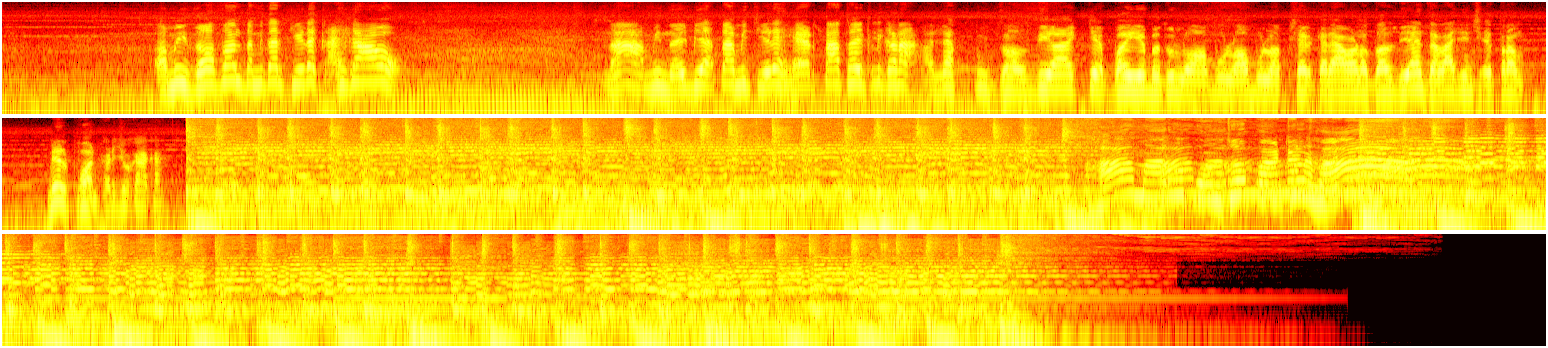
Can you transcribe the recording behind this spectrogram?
અમે જસન તમે તાર ચેડે કાંઈ ખાઓ? ના અમે નહીં બેસતા અમે ચેડે હેડતા થાય એટલી ઘણા. અલ્યા તું જલ્દી આ કે ભાઈ એ બધું લાંબુ લાંબુ લપસેર કર્યા વાળો જલ્દી આ જલાજી ક્ષેત્રમ. મેલ ફોન. હડજો કાકા. હા મારું પોંથો પાટણ હા.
